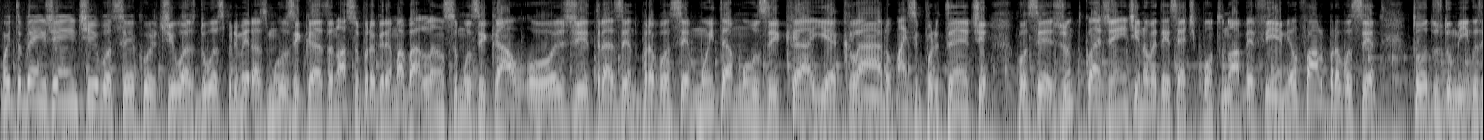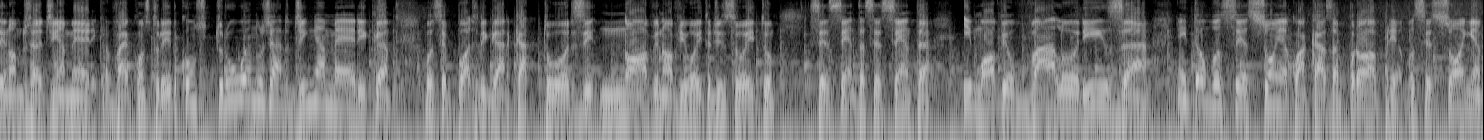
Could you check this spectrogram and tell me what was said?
Muito bem, gente. Você curtiu as duas primeiras músicas do nosso programa Balanço Musical. Hoje trazendo para você muita música e, é claro, o mais importante, você junto com a gente em 97.9 FM. Eu falo para você todos os domingos em nome do Jardim América. Vai construir, construa no Jardim América. Você pode ligar 14 998 18 60 60. Imóvel valoriza. Então você sonha com a casa própria, você sonha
